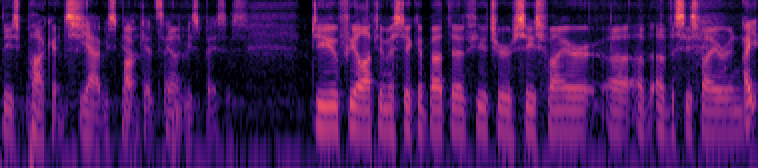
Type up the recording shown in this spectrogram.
These pockets. yeah these pockets yeah. and these spaces. Do you feel optimistic about the future ceasefire uh, of, of the ceasefire in? I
